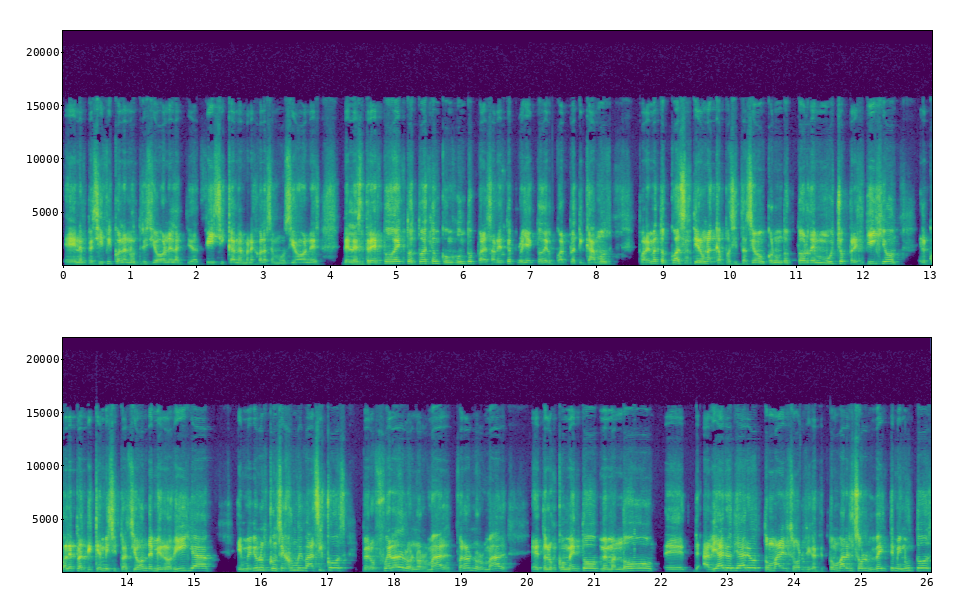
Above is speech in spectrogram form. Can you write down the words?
en específico en la nutrición, en la actividad física, en el manejo de las emociones, del estrés, todo esto, todo esto en conjunto para desarrollar este proyecto del cual platicamos. Por ahí me tocó asistir a una capacitación con un doctor de mucho prestigio, el cual le platiqué mi situación de mi rodilla y me dio unos consejos muy básicos, pero fuera de lo normal, fuera de lo normal. Eh, te los comento, me mandó eh, a diario, a diario, tomar el sol, fíjate, tomar el sol 20 minutos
